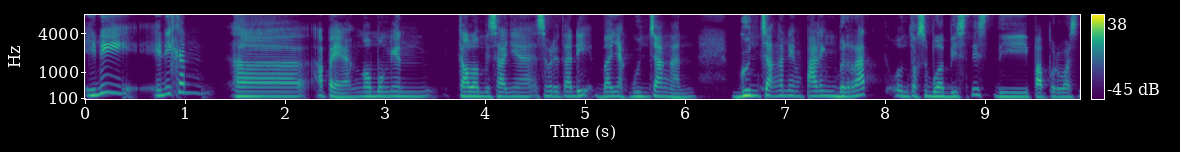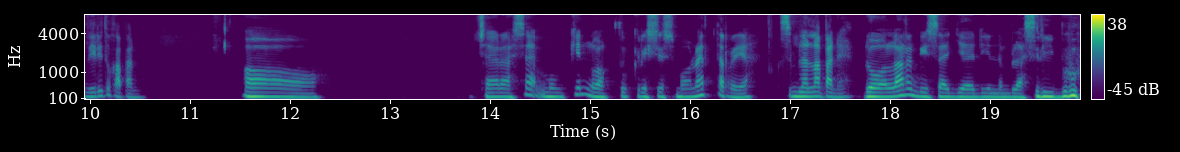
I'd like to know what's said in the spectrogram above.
ini ini kan eh, apa ya ngomongin kalau misalnya seperti tadi banyak guncangan, guncangan yang paling berat untuk sebuah bisnis di Papua sendiri itu kapan? Oh, saya rasa mungkin waktu krisis moneter ya. 98 ya? Dolar bisa jadi 16 ribu.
